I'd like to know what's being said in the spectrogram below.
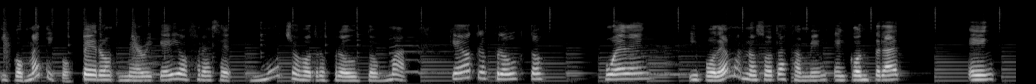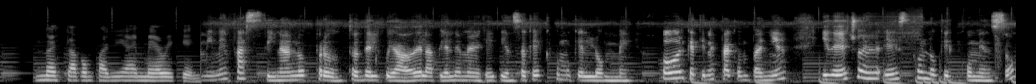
y cosméticos, pero Mary Kay ofrece muchos otros productos más. ¿Qué otros productos pueden y podemos nosotras también encontrar en nuestra compañía en Mary Kay? A mí me fascinan los productos del cuidado de la piel de Mary Kay. Pienso que es como que lo mejor que tiene esta compañía y de hecho es con lo que comenzó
